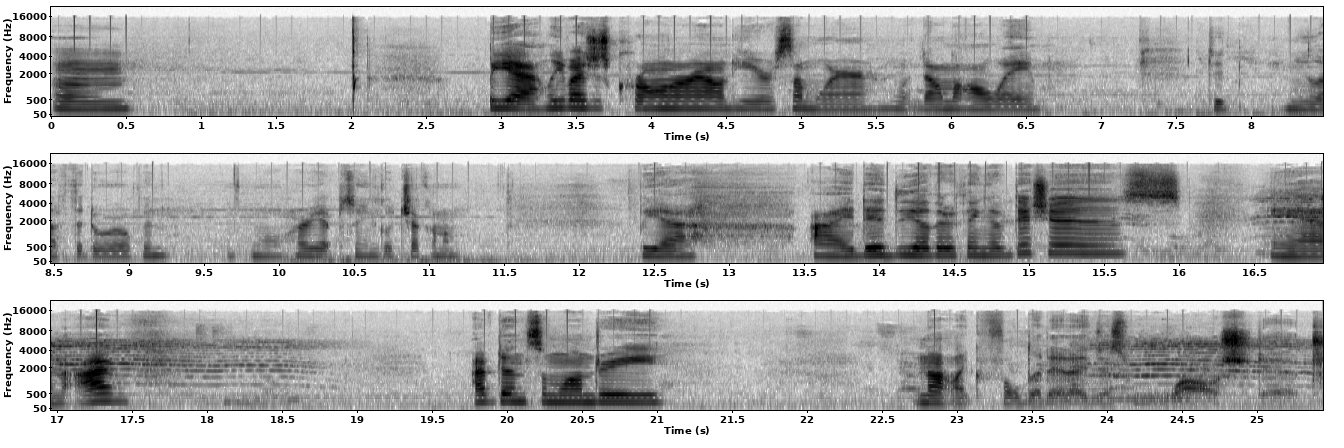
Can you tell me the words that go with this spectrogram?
Um But yeah, Levi's just crawling around here somewhere. He went down the hallway. Did he left the door open? Well, hurry up so you can go check on him. But yeah, I did the other thing of dishes, and I've I've done some laundry. Not like folded it, I just washed it.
